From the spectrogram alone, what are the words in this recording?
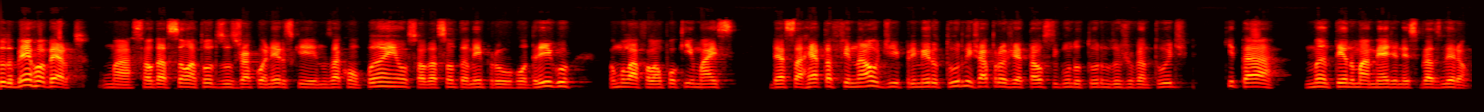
Tudo bem, Roberto? Uma saudação a todos os jaconeiros que nos acompanham, saudação também para o Rodrigo. Vamos lá falar um pouquinho mais dessa reta final de primeiro turno e já projetar o segundo turno do Juventude, que está mantendo uma média nesse Brasileirão.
